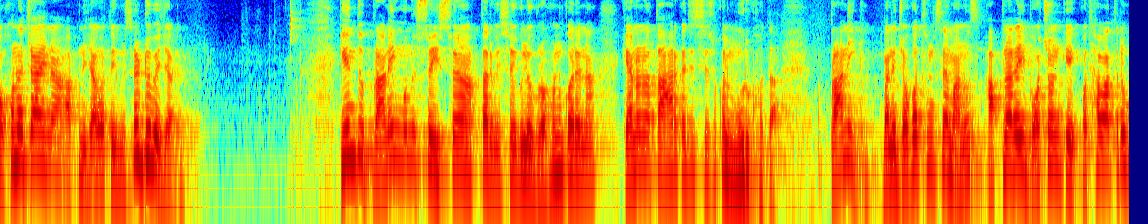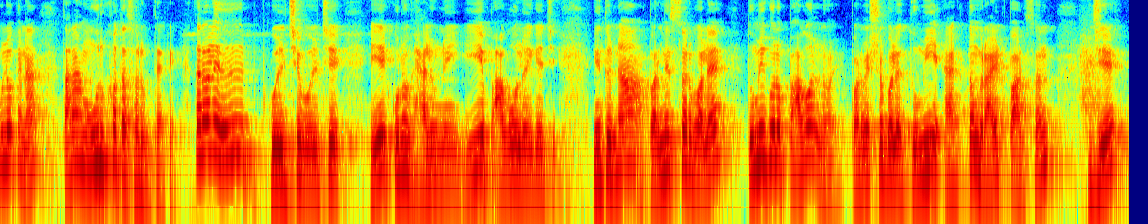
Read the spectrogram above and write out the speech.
কখনো চায় না আপনি জাগতিক বিষয়ে ডুবে যান। কিন্তু প্রাণিক মনুষ্য ঈশ্বরের আত্মার বিষয়গুলো গ্রহণ করে না কেননা তাহার কাছে সে সকল মূর্খতা। প্রাণিক মানে জগৎ সংসারের মানুষ আপনার এই বচনকে কথাবার্তাগুলোকে না তারা মূর্খতা স্বরূপ দেখে। তারা বলে "এ, বলছে বলছে এ কোনো ভ্যালু নেই এ পাগল হয়ে গেছে। কিন্তু না পরমেশ্বর বলে তুমি কোনো পাগল নয়। পরমেশ্বর বলে তুমি একদম রাইট পারসন যে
